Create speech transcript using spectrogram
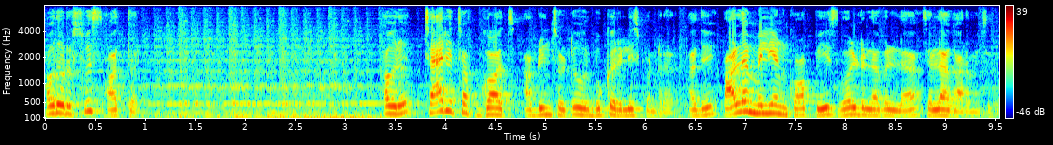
அவர் ஒரு சுவிஸ் ஆத்தர் அவர் சேரிட்ஸ் ஆஃப் காட்ஸ் அப்படின்னு சொல்லிட்டு ஒரு புக்கை ரிலீஸ் பண்ணுறாரு அது பல மில்லியன் காப்பீஸ் வேர்ல்டு லெவலில் செல்லாக ஆரம்பிச்சது.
